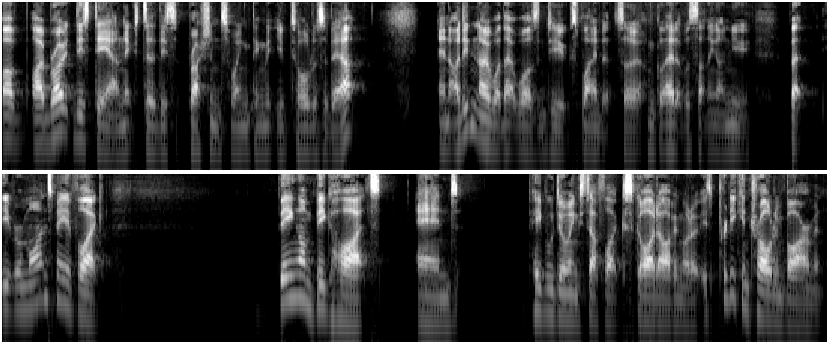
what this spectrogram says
I, I wrote this down next to this Russian swing thing that you've told us about, and I didn't know what that was until you explained it. So I'm glad it was something I knew. But it reminds me of like being on big heights and people doing stuff like skydiving. Whatever. It's pretty controlled environment.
